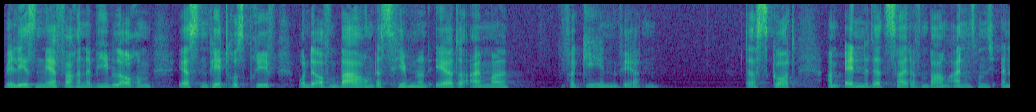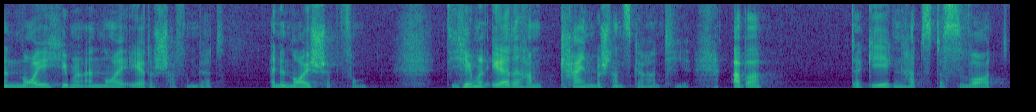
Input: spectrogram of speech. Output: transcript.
Wir lesen mehrfach in der Bibel, auch im ersten Petrusbrief und der Offenbarung, dass Himmel und Erde einmal vergehen werden. Dass Gott am Ende der Zeit, Offenbarung 21, eine neue Himmel und eine neue Erde schaffen wird. Eine Neuschöpfung. Die Himmel und Erde haben keine Bestandsgarantie. Aber dagegen hat das Wort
